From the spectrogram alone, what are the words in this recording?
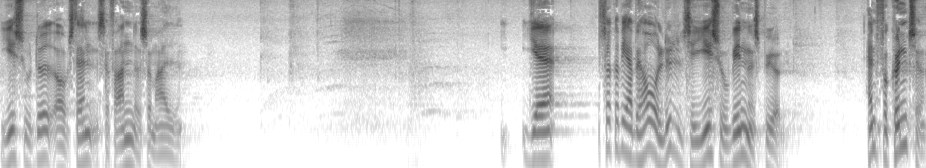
Jesu død og opstandelse forandrer så meget? Ja, så kan vi have behov at lytte til Jesu vidnesbyrd. Han forkyndte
